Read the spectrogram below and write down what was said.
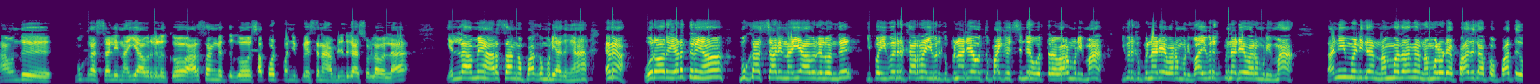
நான் வந்து மு க ஸ்டாலின் ஐயா அவர்களுக்கோ அரசாங்கத்துக்கோ சப்போர்ட் பண்ணி பேசுறேன் அப்படின்றதுக்காக சொல்ல வரல. எல்லாமே அரசாங்கம் பார்க்க முடியாதுங்க. ஏங்க ஒரு ஒரு இடத்துலயும் மு க ஸ்டாலின் ஐயா அவர்கள் வந்து இப்ப இவர் இருக்காருன்னா இவருக்கு பின்னாடியே ஒரு துப்பாக்கி வச்சுன்னு ஒருத்தர் வர முடியுமா? இவருக்கு பின்னாடியே வர முடியுமா? இவருக்கு பின்னாடியே வர முடியுமா? தனி மனிதன் நம்ம தாங்க நம்மளுடைய பாதுகாப்பை பார்த்து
